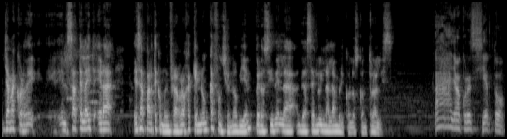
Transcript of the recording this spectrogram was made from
ya me acordé, el Satellite era esa parte como infrarroja que nunca funcionó bien, pero sí de, la, de hacerlo inalámbrico, los controles. Ah, ya me acordé, es cierto.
